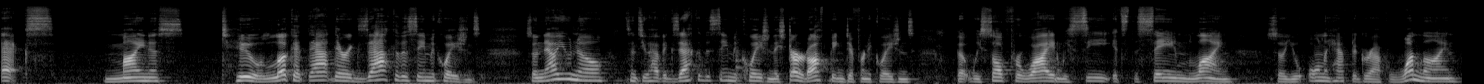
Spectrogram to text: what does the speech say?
x minus 2. Look at that. They're exactly the same equations. So now you know, since you have exactly the same equation, they started off being different equations, but we solved for y and we see it's the same line. So you only have to graph one line.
